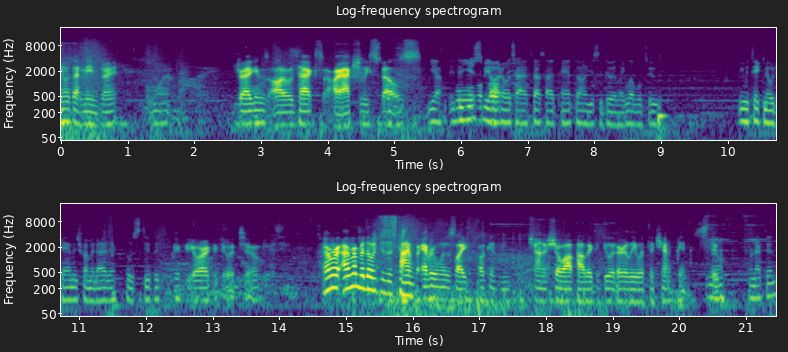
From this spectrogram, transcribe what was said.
Know what that means, right? What? Dragons auto attacks are actually spells. Yeah, it, there used to be Oh. auto attacks. That's how Pantheon used to do it, like level two. You would take no damage from it either. It was stupid. You are, I could do it too. I remember, I remember there was just this time where everyone was like fucking trying to show off how they could do it early with the champion. You Stupid. know, Renekton.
